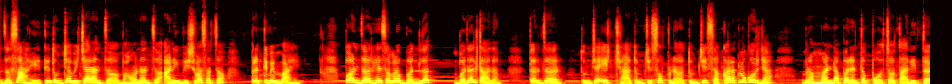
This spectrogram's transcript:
जसं आहे ते तुमच्या विचारांचं भावनांचं आणि विश्वासाचं प्रतिबिंब आहे. पण जर हे सगळं बदलत बदलता आलं तर जर तुमच्या इच्छा तुमची स्वप्न तुमची सकारात्मक ऊर्जा ब्रह्मांडापर्यंत पोहोचवता आली तर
